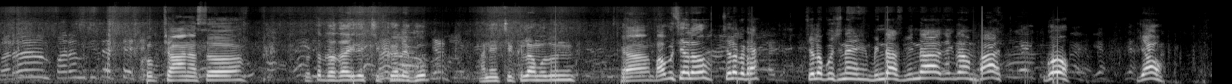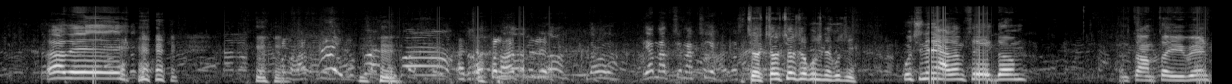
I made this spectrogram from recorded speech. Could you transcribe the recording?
परम परम किधर है खूप छान असं. प्रताप दादा इथे चिखल आहे खूप. आणि चिखलामधून ह्या बाबू चलो चलो बेटा. चलो कुछ नाही. बिंदास बिंदास एकदम फास्ट गो जाओ. अरे. चल चल चल चल कुछ नाही कुछ नाही. कुछ नाही आराम से एकदम. आमचा आमचा इव्हेंट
